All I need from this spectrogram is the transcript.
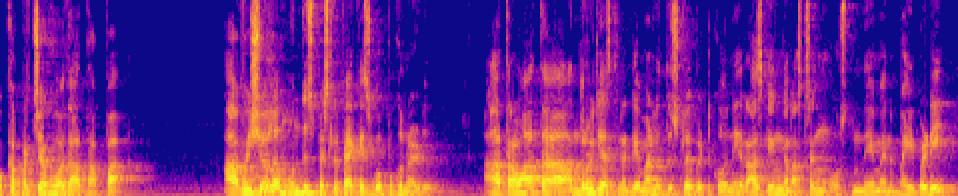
ఒక్క ప్రత్యేక హోదా తప్ప. ఆ విషయంలో ముందు స్పెషల్ ప్యాకేజ్ ఒప్పుకున్నాడు. ఆ తర్వాత అందరూ చేస్తున్న డిమాండ్లు దృష్టిలో పెట్టుకొని రాజకీయంగా నష్టం వస్తుందేమో అని భయపడి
